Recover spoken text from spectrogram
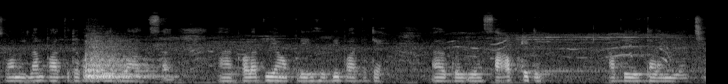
சுவாமிலாம் பார்த்துட்டு ரொம்ப ரிலாக்ஸாக குளத்தையும் அப்படியே சுற்றி பார்த்துட்டு கொஞ்சம் சாப்பிட்டுட்டு அப்படியே கிளம்பியாச்சு.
